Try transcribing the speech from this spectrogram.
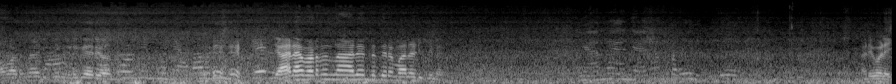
അവിടെ നിന്ന് അടിച്ച് ഇങ്ങോട്ട് കയറി വന്നു. ഞാൻ അവിടെ നിന്നാലും എന്റെ തിരമാല അടിക്കുന്നത് അടിപൊളി.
